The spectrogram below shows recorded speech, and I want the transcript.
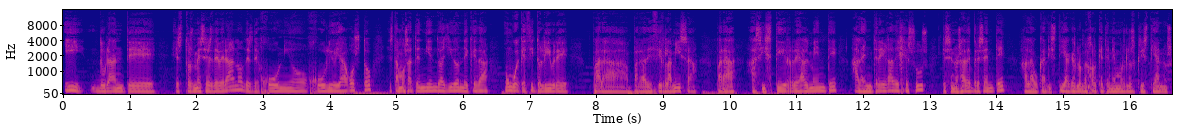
Y durante estos meses de verano, desde junio, julio y agosto, estamos atendiendo allí donde queda un huequecito libre para, para, decir la misa, para asistir realmente a la entrega de Jesús que se nos ha de presente a la Eucaristía, que es lo mejor que tenemos los cristianos.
